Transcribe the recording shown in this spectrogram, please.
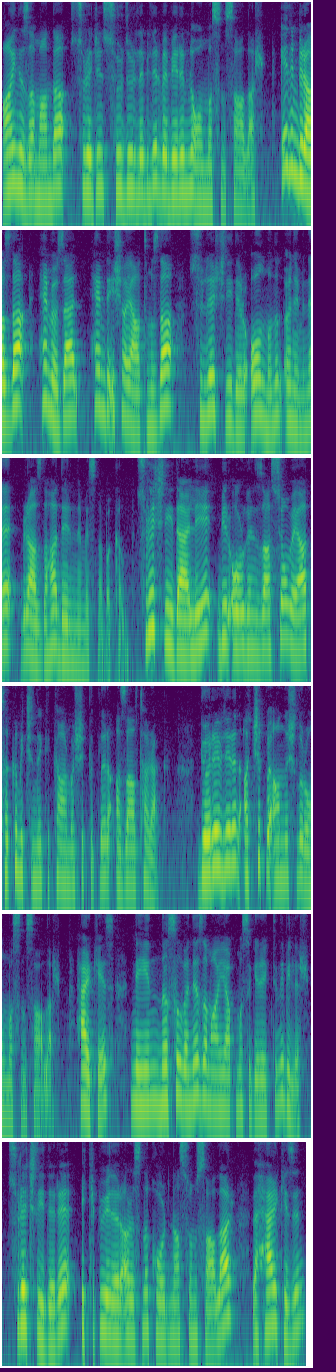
aynı zamanda sürecin sürdürülebilir ve verimli olmasını sağlar. Gelin biraz da hem özel hem de iş hayatımızda süreç lideri olmanın önemine biraz daha derinlemesine bakalım. Süreç liderliği bir organizasyon veya takım içindeki karmaşıklıkları azaltarak görevlerin açık ve anlaşılır olmasını sağlar. Herkes neyin nasıl ve ne zaman yapması gerektiğini bilir. Süreç lideri ekip üyeleri arasında koordinasyonu sağlar ve herkesin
